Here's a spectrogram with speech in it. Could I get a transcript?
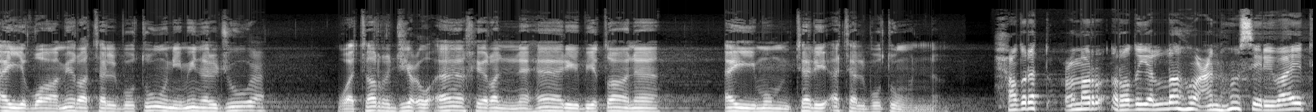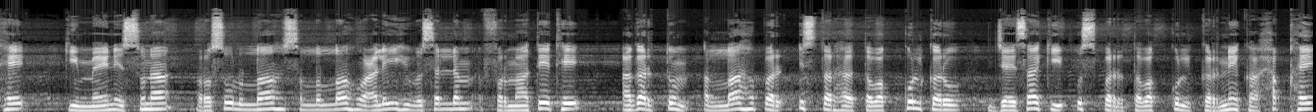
أي ضامرة البطون من الجوع، وترجع آخر النهار بطانا، أي ممتلئة البطون. حضرت عمر رضی اللہ عنہ سے روایت ہے کہ میں نے سنا رسول اللہ صلی اللہ علیہ وسلم فرماتے تھے، اگر تم اللہ پر اس طرح توکل کرو جیسا کہ اس پر توکل کرنے کا حق ہے،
